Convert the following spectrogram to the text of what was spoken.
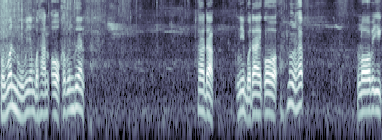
ผมว่าหนูมันยังบ่ทันออกครับเพื่อนๆ ถ้าดักนี่บ่ได้ก็นู่นนะครับ รอไปอีก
